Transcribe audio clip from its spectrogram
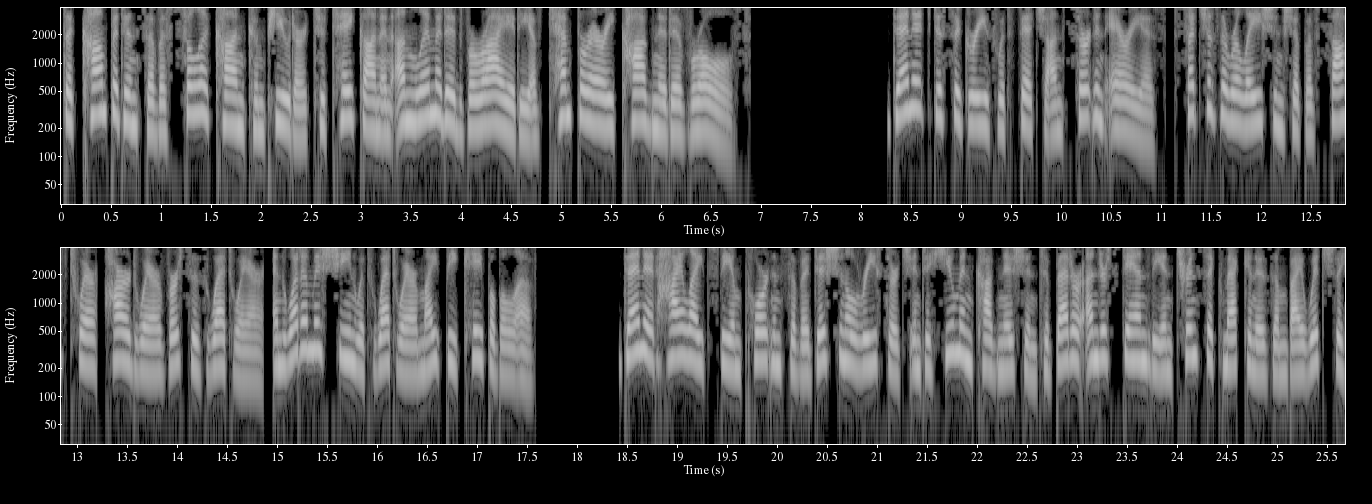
the competence of a silicon computer to take on an unlimited variety of temporary cognitive roles. Dennett disagrees with Fitch on certain areas, such as the relationship of software hardware versus wetware, and what a machine with wetware might be capable of. Dennett highlights the importance of additional research into human cognition to better understand the intrinsic mechanism by which the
